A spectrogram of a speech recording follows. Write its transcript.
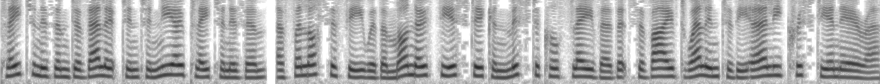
Platonism developed into Neoplatonism, a philosophy with a monotheistic and mystical flavor that survived well into the early Christian era.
